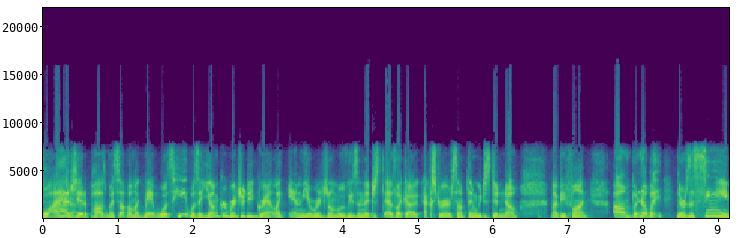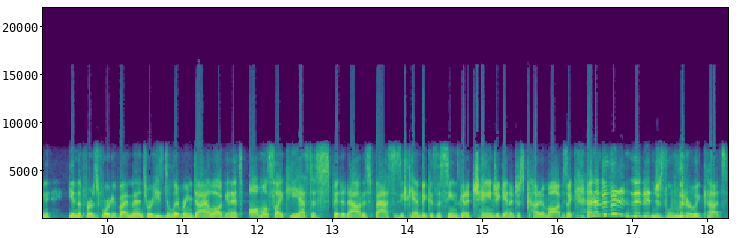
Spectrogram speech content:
well, I actually yeah. had to pause myself. I'm like, man, was he was a younger Richard E. Grant like in the original movies, and they just as like a extra or something? We just didn't know. Might be fun. Um, but no, but there's a scene in the first 45 minutes where he's delivering dialogue, and it's almost like he has to spit it out as fast as he can because the scene's going to change again and just cut him off. He's like, and then just literally cuts.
